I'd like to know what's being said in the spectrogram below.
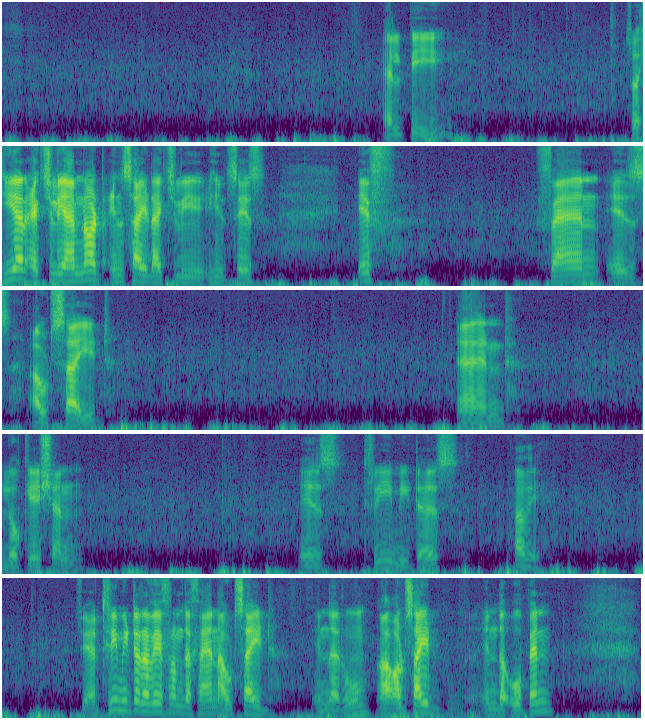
LP. So, here actually I am not inside actually it says if fan is outside and location is 3 meters away. So, you are 3 meter away from the fan outside in the room uh, outside in the open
